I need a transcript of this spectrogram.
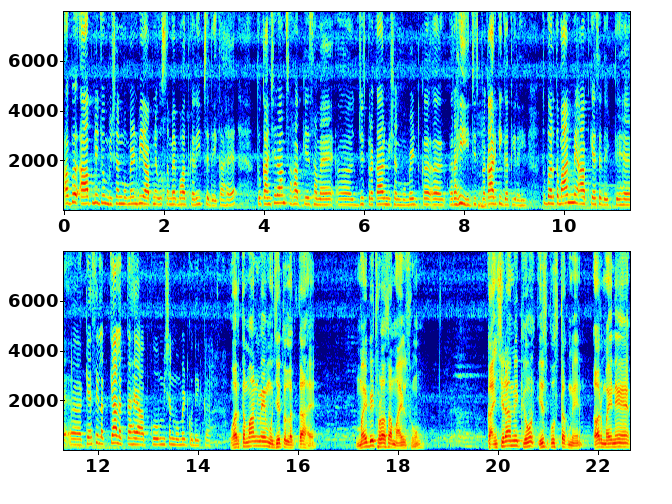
अब आपने जो मिशन मूवमेंट भी आपने उस समय बहुत करीब से देखा है तो कांशीराम साहब के समय जिस प्रकार मिशन मूवमेंट का रही जिस प्रकार की गति रही तो वर्तमान में आप कैसे देखते हैं कैसे लग, क्या लगता है आपको मिशन मूवमेंट को देखकर? वर्तमान में मुझे तो लगता है मैं भी थोड़ा सा मायूस हूँ। कांशीराम में क्यों इस पुस्तक में और मैंने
